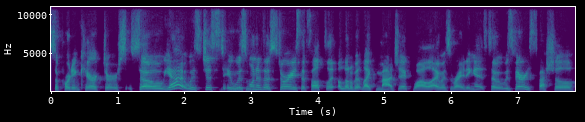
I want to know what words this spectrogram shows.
supporting characters. So yeah, it was just it mm-hmm. was one of those stories that felt like a little bit like magic while I was writing it. So it was very special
